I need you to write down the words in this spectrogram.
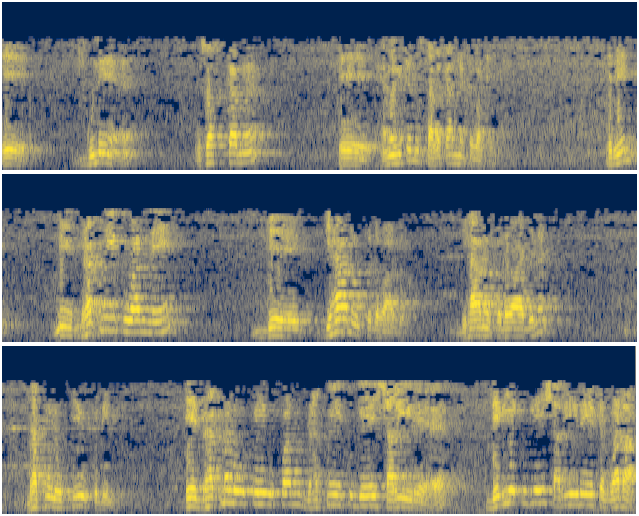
ඒ ගුණය උසස්කම ඒ හැම විටම සලකන්නට වටිනවා. එදින් මේ භ්‍රමයේ kuවන්නේ ධ්‍යාන උපදවාගෙන ධ්‍යාන උපදවාගෙන භ්‍රම ලෝකයේ උපදින්නේ. ඒ භ්‍රම ලෝකයේ උපන් භ්‍රමයේකුගේ ශරීරය දෙවියෙකුගේ ශරීරයට වඩා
